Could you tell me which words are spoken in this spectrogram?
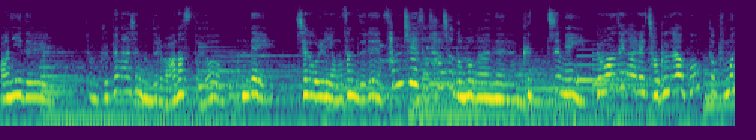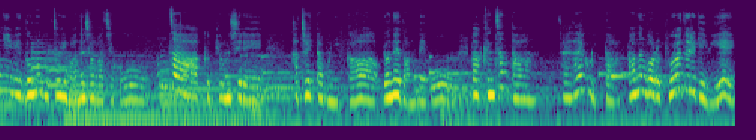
많이들 좀 불편하신 분들이 많았어요. 근데 제가 올린 영상들은 3주에서 4주 넘어가는 그쯤에 병원 생활에 적응하고 또 부모님이 너무 걱정이 많으셔가지고 혼자 그 병실에 갇혀있다 보니까 면회도 안 되고 나 괜찮다 잘 살고 있다 라는 거를 보여드리기 위해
